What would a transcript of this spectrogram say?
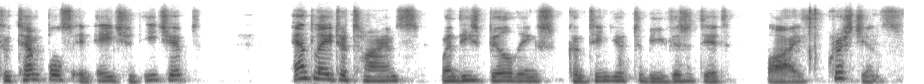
to temples in ancient Egypt and later times when these buildings continued to be visited by Christians.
